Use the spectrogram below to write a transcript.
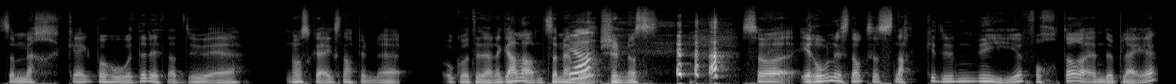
så merker jeg på hodet ditt at du er Nå skal jeg snart begynne å gå til denne gallaen, så vi Ja. må skynde oss. Så ironisk nok så snakker du mye fortere enn du pleier.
